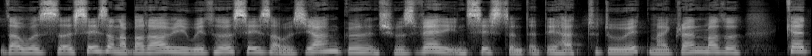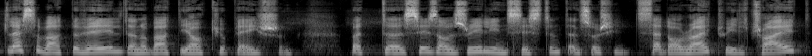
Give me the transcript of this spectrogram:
There was uh, Cesar Nabarawi with her. Cesar was younger, and she was very insistent that they had to do it. My grandmother cared less about the veil than about the occupation. But uh, Cesar was really insistent, and so she said, All right, we'll try it.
